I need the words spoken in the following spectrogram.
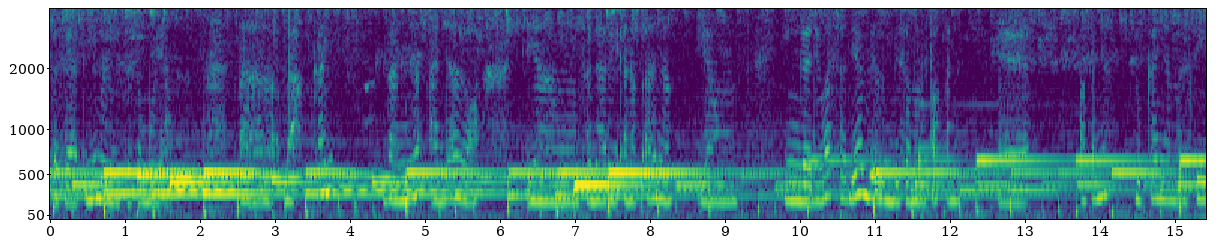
kesehatan sehat ini belum bisa sembuh ya. Uh, bahkan banyak ada loh yang sedari anak-anak yang hingga dewasa dia belum bisa melupakan eh, apanya lukanya masih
